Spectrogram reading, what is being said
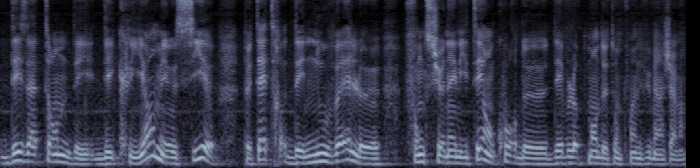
des attentes des, des clients, mais aussi peut-être des nouvelles fonctionnalités en cours de développement de ton point de vue, Benjamin?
